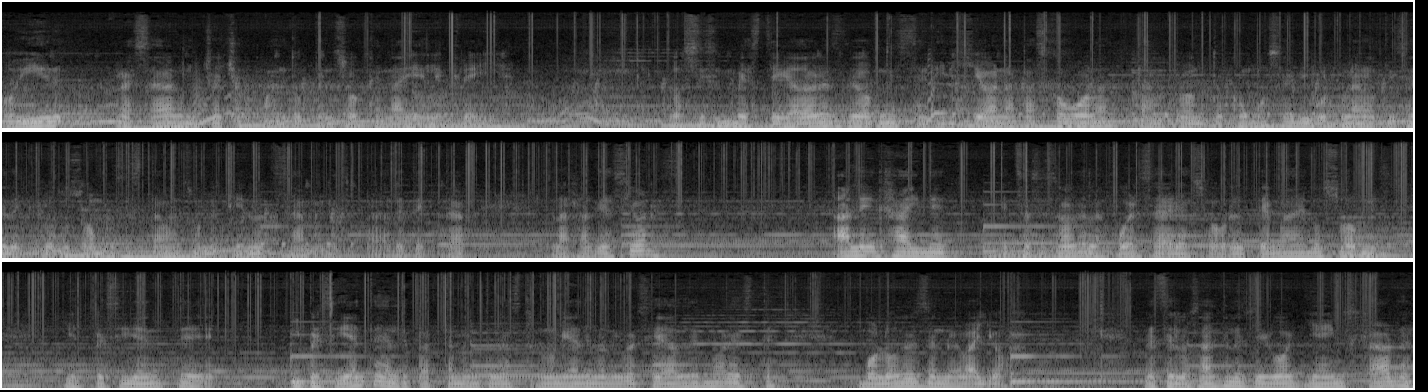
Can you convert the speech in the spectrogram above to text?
oír rezar al muchacho cuando pensó que nadie le creía. Los investigadores de OVNI se dirigieron a Pascobola tan pronto como se divulgó la noticia de que los dos hombres estaban sometiendo exámenes para detectar las radiaciones. Allen Hynek, ex asesor de la Fuerza Aérea sobre el tema de los ovnis y el presidente y presidente del Departamento de Astronomía de la Universidad del Noreste, voló desde Nueva York. Desde Los Ángeles llegó James Harder,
